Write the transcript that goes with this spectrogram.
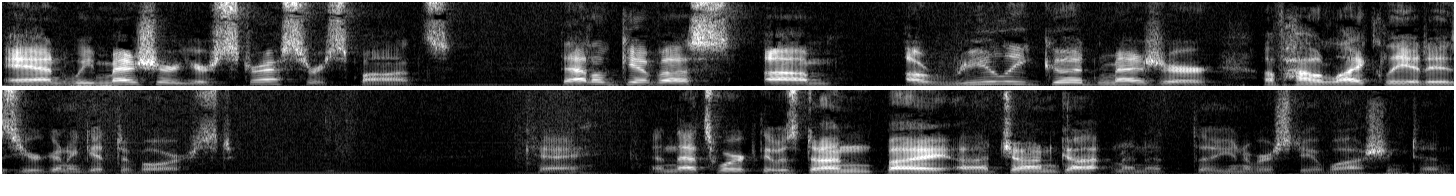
and we measure your stress response, that'll give us um, a really good measure of how likely it is you're going to get divorced. Okay? And that's work that was done by uh, John Gottman at the University of Washington.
